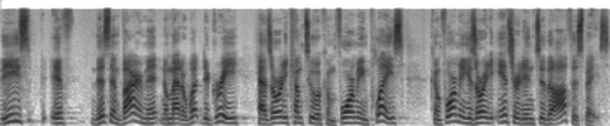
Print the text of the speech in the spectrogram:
these, if this environment, no matter what degree, has already come to a conforming place, conforming is already entered into the office space.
